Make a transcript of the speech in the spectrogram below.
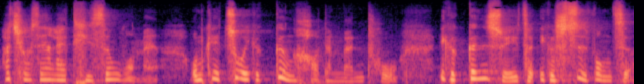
而求神来提升我们。我们可以做一个更好的门徒，一个跟随者，一个侍奉者，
